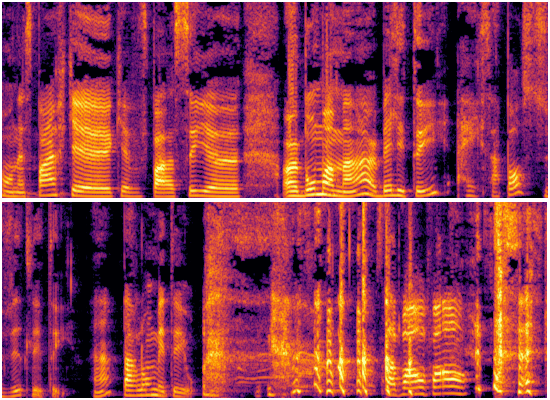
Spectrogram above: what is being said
On espère que que vous passez euh, un beau moment, un bel été. Hey, ça passe-tu vite l'été? Hein? Parlons météo. Ça part fort!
